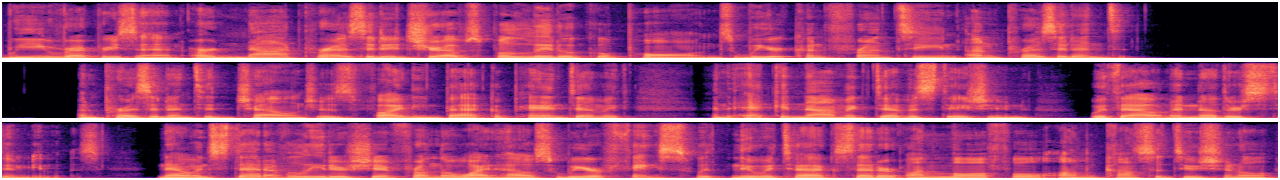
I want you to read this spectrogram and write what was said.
we represent are not President Trump's political pawns. We are confronting unprecedented, unprecedented challenges, fighting back a pandemic and economic devastation without another stimulus. Now, instead of leadership from the White House, we are faced with new attacks that are unlawful, unconstitutional,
